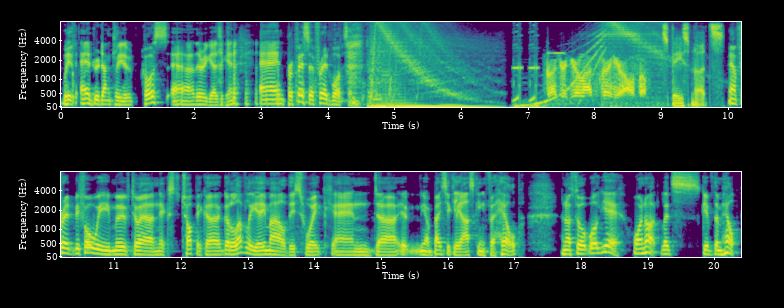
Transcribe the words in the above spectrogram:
with Andrew Dunkley, of course. Uh, there he goes again. and Professor Fred Watson. Roger, your last clear here also. Space Nuts. Now, Fred, before we move to our next topic, I got a lovely email this week and, uh, it, you know, basically asking for help. And I thought, well, yeah, why not? Let's give them help.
